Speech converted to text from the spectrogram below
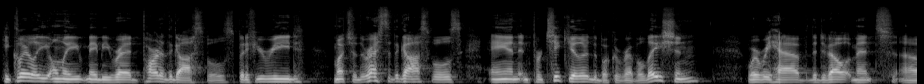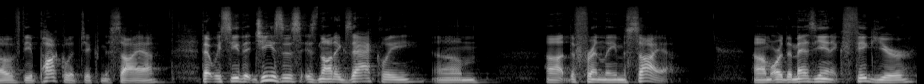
He clearly only maybe read part of the Gospels, but if you read much of the rest of the Gospels, and in particular the book of Revelation, where we have the development of the apocalyptic Messiah, that we see that Jesus is not exactly um, uh, the friendly Messiah. Um, or the messianic figure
